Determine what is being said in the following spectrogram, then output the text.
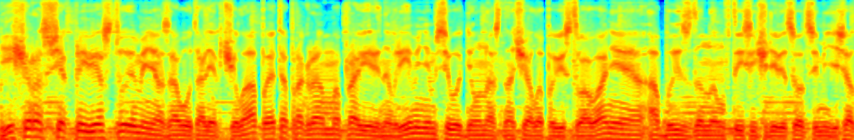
Еще раз всех приветствую. Меня зовут Олег Челап. Эта программа «Проверена временем». Сегодня у нас начало повествования об изданном в 1970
